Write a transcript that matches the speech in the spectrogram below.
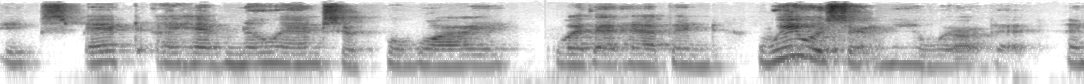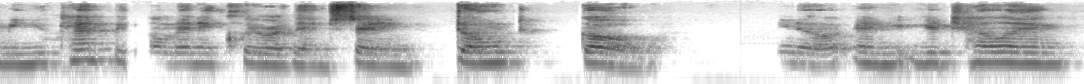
expect. I have no answer for why why that happened. We were certainly aware of it. I mean, you can't become any clearer than saying, "Don't go," you know, and you're telling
